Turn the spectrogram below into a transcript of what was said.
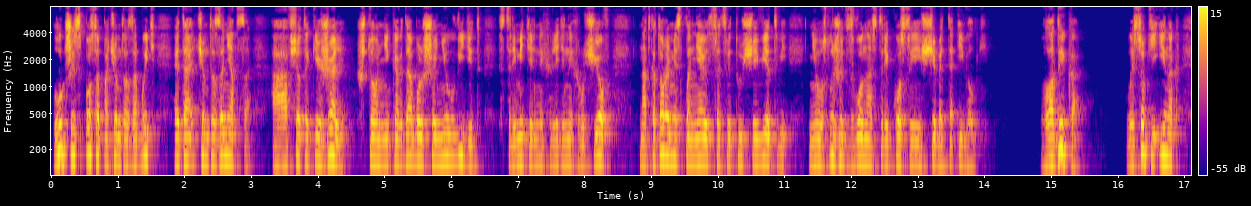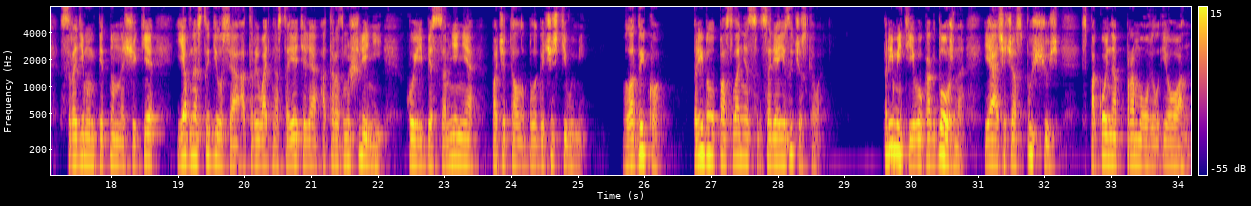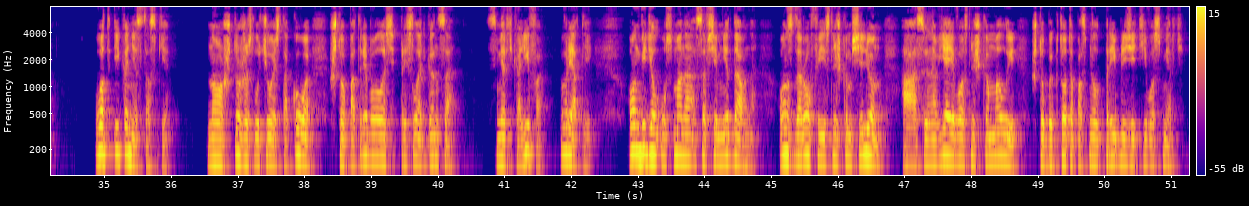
Лучший способ о чем-то забыть – это чем-то заняться, а все-таки жаль, что он никогда больше не увидит стремительных ледяных ручьев, над которыми склоняются цветущие ветви, не услышит звона стрекосы и щебета иволги. «Владыка!» Высокий инок с родимым пятном на щеке явно стыдился отрывать настоятеля от размышлений, кои, без сомнения, почитал благочестивыми. «Владыко! Прибыл посланец царя языческого!» Примите его как должно, я сейчас спущусь», — спокойно промолвил Иоанн. Вот и конец тоске. Но что же случилось такого, что потребовалось прислать гонца? Смерть калифа? Вряд ли. Он видел Усмана совсем недавно. Он здоров и слишком силен, а сыновья его слишком малы, чтобы кто-то посмел приблизить его смерть.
